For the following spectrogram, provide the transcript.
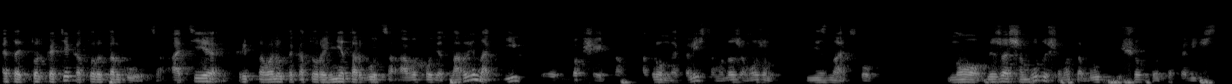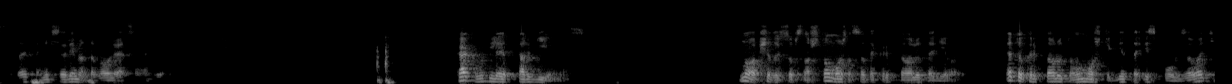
это только те, которые торгуются. А те криптовалюты, которые не торгуются, а выходят на рынок, их вообще их там огромное количество, мы даже можем не знать сколько. Но в ближайшем будущем это будет еще какое-то количество. Да? Они все время добавляются на дело. Как выглядят торги у нас? Ну, вообще, то есть, собственно, что можно с этой криптовалютой делать? Эту криптовалюту вы можете где-то использовать.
